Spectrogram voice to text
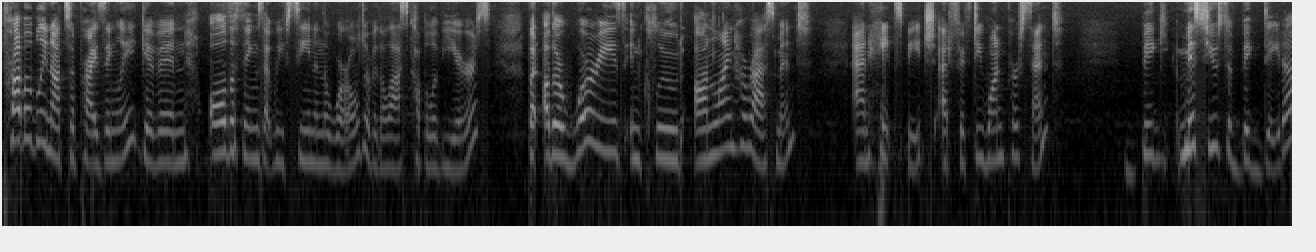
Probably not surprisingly, given all the things that we've seen in the world over the last couple of years, but other worries include online harassment and hate speech at 51%, big misuse of big data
